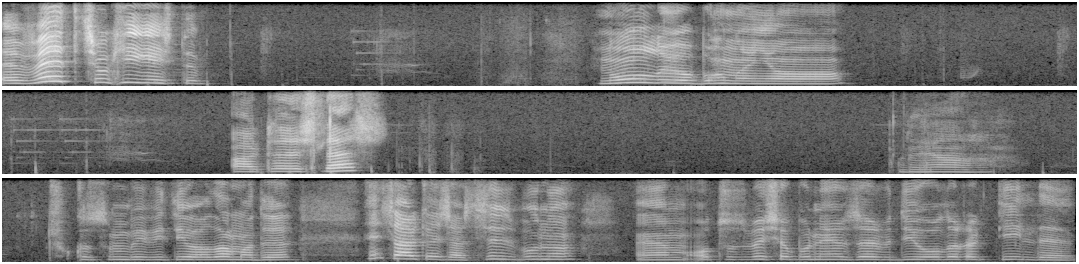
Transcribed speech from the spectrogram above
Evet, çok iyi geçtim. Ne oluyor bana ya? Arkadaşlar. Ya. Çok uzun bir video olamadı. Neyse arkadaşlar siz bunu em, 35 abone özel video olarak değil de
